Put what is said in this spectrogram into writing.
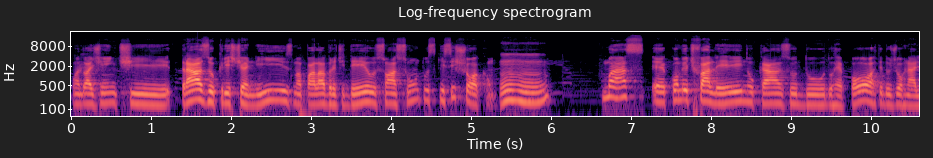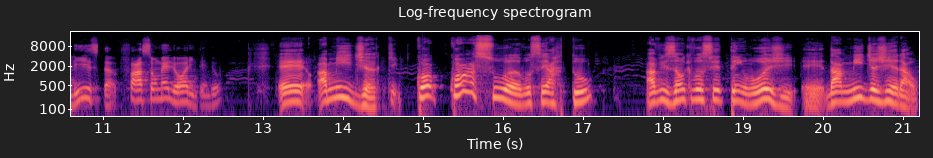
quando a gente traz o cristianismo, a palavra de Deus, são assuntos que se chocam. Uhum. Mas, é, como eu te falei, no caso do, do repórter, do jornalista, façam o melhor, entendeu? É, a mídia, que- qual, qual a sua, você, Arthur, a visão que você tem hoje é, da mídia geral?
